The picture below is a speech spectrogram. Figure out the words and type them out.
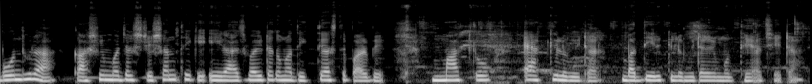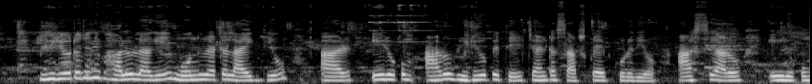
বন্ধুরা কাশিমবাজার স্টেশন থেকে এই রাজবাড়িটা তোমরা দেখতে আসতে পারবে। মাত্র এক কিলোমিটার বা দেড় কিলোমিটারের মধ্যে আছে এটা। ভিডিওটা যদি ভালো লাগে, বন্ধুরা একটা লাইক দিও আর এইরকম আরও ভিডিও পেতে চ্যানেলটা সাবস্ক্রাইব করে দিও। আসছে আরও এইরকম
